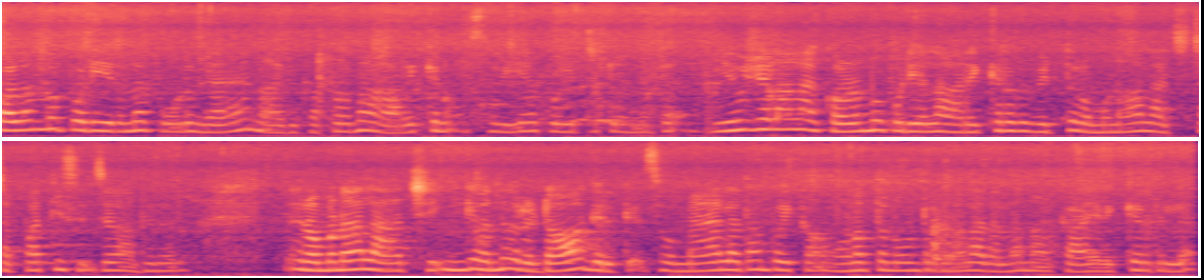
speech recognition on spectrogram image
குழம்பு பொடி இருந்தால் போடுங்க. நான் இதுக்கப்புறம் தான் அரைக்கணும். சரியாக போயிட்டுருக்கேன் என்கிட்ட. யூஸ்வலாக நான் குழம்பு பொடியெல்லாம் அரைக்கிறது விட்டு ரொம்ப நாள் ஆச்சு. சப்பாத்தி செஞ்சேன் அது ரொம்ப நாள் ஆச்சு. இங்கே வந்து ஒரு டாக் இருக்குது ஸோ மேலே தான் போய் கா உணர்த்தணுன்றதுனால அதெல்லாம் நான் காய வைக்கிறது இல்லை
